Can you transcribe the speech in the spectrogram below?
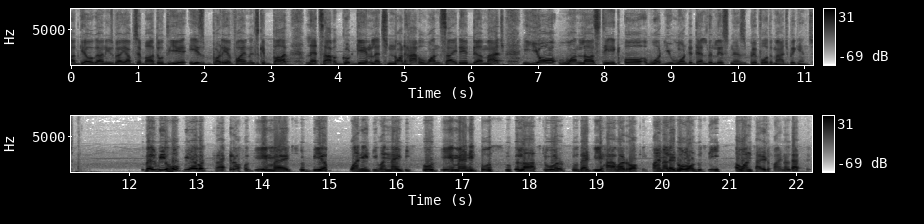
बाद क्या होगा अनीस भाई आपसे बात होती है इस बड़े फाइनल्स के बाद let's have a good game let's not have a one sided match your one last take और what you want to tell the listeners before the match begins Well, we hope we have a cracker of a game. Uh, it should be a 180, 190 score game, and it goes to the last over so that we have a rocking final. I don't want to see a one-sided final. That's it.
